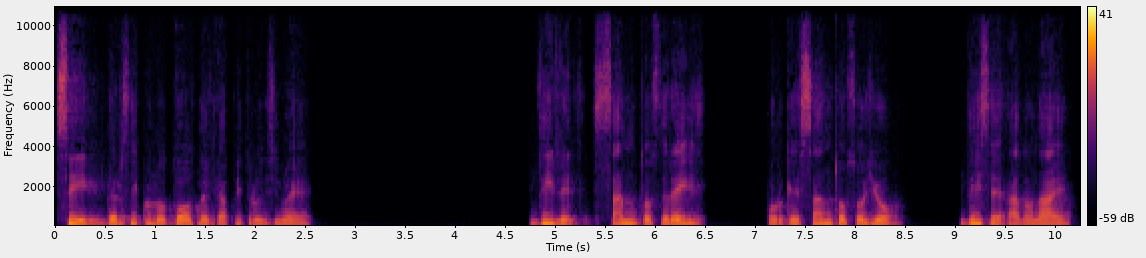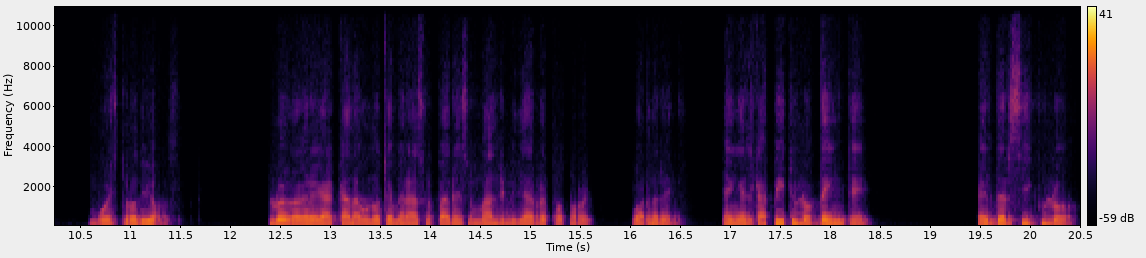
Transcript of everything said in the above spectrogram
Sí, versículo 2 del capítulo 19. Dile, santos seréis porque santo soy yo, dice Adonai, vuestro Dios. Luego agrega, cada uno temerá a su padre y su madre y mi día de reposo guardaréis. En el capítulo 20, el versículo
